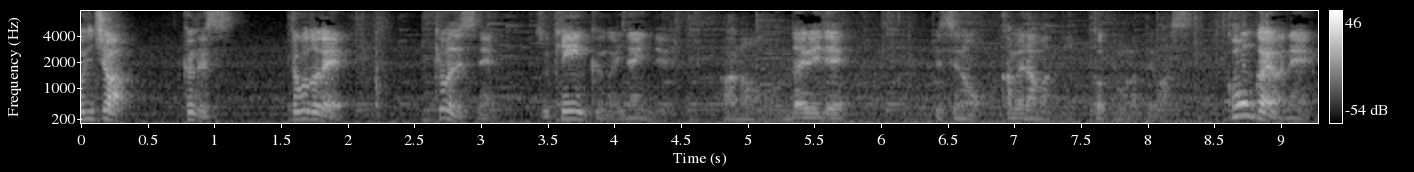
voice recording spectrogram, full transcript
こんにちは、くんです。ということで、今日はですね、ケインくんがいないんで、あの、代理で別のカメラマンに撮ってもらってます。今回はね、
